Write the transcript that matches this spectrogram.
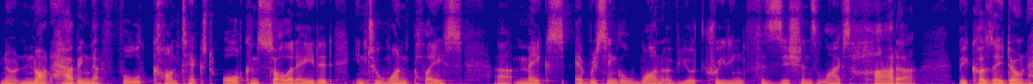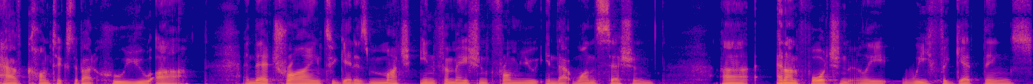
you know, not having that full context all consolidated into one place uh, makes every single one of your treating physicians' lives harder because they don't have context about who you are. And they're trying to get as much information from you in that one session uh, and unfortunately, we forget things.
